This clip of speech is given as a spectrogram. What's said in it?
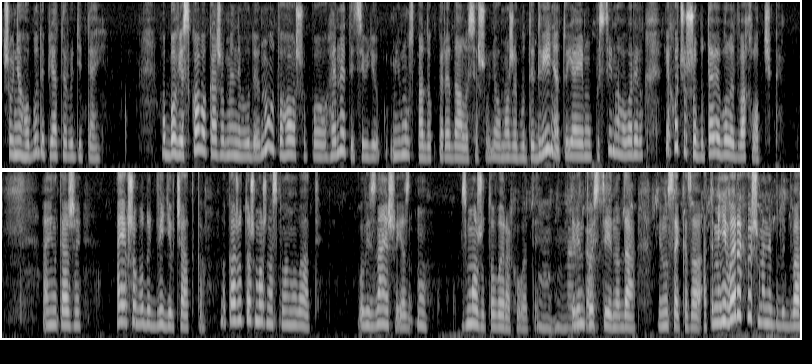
що в нього буде п'ятеро дітей. Обов'язково, каже, в мене буде, ну, того, що по генетиці йому спадок передалося, що в нього може бути двійня, то я йому постійно говорила, я хочу, щоб у тебе були два хлопчики. А він каже: а якщо будуть дві дівчатка? Ну кажу, то ж можна спланувати. Бо він знає, що я ну, зможу то вирахувати. І він постійно, да, він усе казав, а ти мені вирахуєш, у мене будуть два,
